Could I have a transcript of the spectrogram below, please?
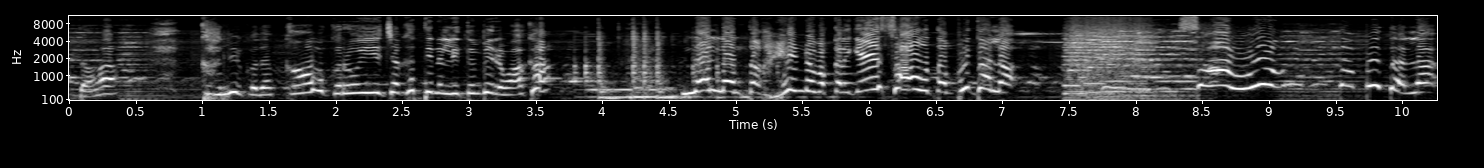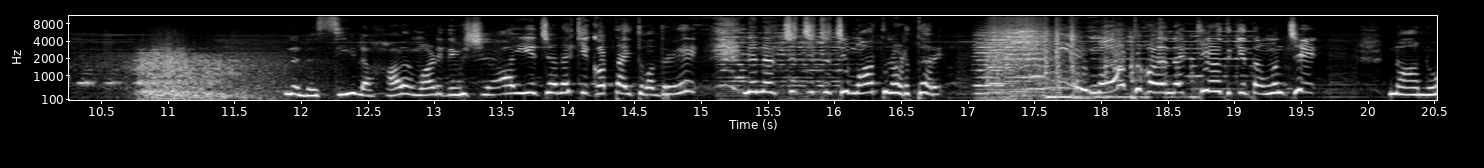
ಇಂಥ ಕಲಿಯುಗದ ಕಾಮಕರು ಈ ಜಗತ್ತಿನಲ್ಲಿ ತುಂಬಿರುವಾಗ ನನ್ನಂತ ಹೆಣ್ಣು ಮಕ್ಕಳಿಗೆ ಸಾವು ತಪ್ಪಿದ್ದಲ್ಲ. ಸಾವು ತಪ್ಪಿದ್ದಲ್ಲ. ನನ್ನ ಸೀಲ ಹಾಳು ಮಾಡಿದ ವಿಷಯ ಈ ಜನಕ್ಕೆ ಗೊತ್ತಾಯ್ತು ಅಂದ್ರೆ ನನ್ನ ಚುಚ್ಚಿ ಚುಚ್ಚಿ ಮಾತನಾಡ್ತಾರೆ ಈ ಮಾತುಗಳನ್ನ ಕೇಳೋದಕ್ಕಿಂತ ಮುಂಚೆ ನಾನು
